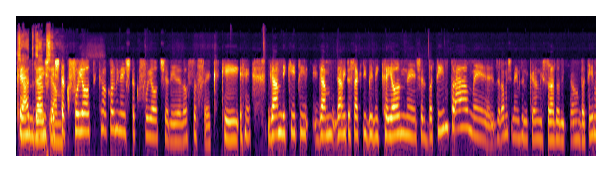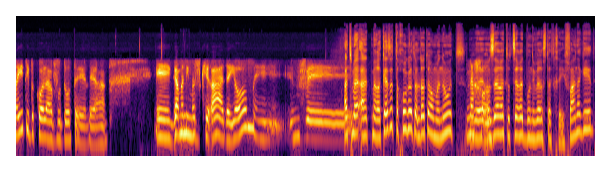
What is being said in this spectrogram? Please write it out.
כן, זה גם שם. השתקפויות, כל מיני השתקפויות שלי, ללא ספק. כי גם ניקיתי, גם, גם התעסקתי בניקיון אה, של בתים פעם, אה, זה לא משנה אם זה ניקיון משרד או ניקיון בתים, הייתי בכל העבודות האלה. אה, גם אני מזכירה עד היום, ו... את, את מרכזת את החוג לתולדות האומנות, נכון. ועוזרת עוצרת באוניברסיטת חיפה נגיד.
